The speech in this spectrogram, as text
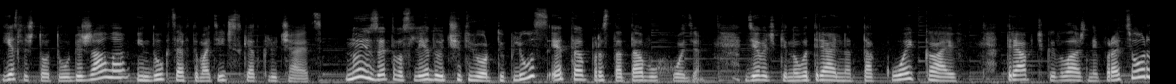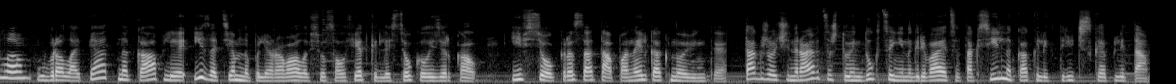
Если что-то убежало, индукция автоматически отключается. Ну и из этого следует четвертый плюс – это простота в уходе. Девочки, ну вот реально такой кайф. Тряпочкой влажной протерла, убрала пятна, капли и затем наполировала все салфеткой для стекол и зеркал. И все, красота, панель как новенькая. Также очень нравится, что индукция не нагревается так сильно, как электрическая плита.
